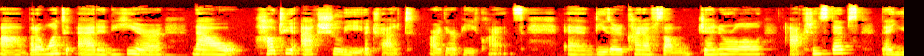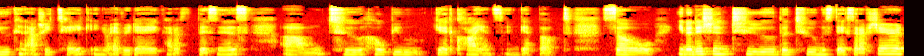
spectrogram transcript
Um, but I want to add in here now how to actually attract art therapy clients. And these are kind of some general action steps that you can actually take in your everyday kind of business um, to help you get clients and get booked. So, in addition to the two mistakes that I've shared,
